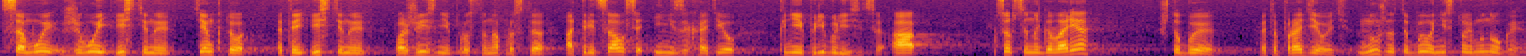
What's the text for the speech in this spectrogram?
самой живой истины тем, кто этой истины по жизни просто-напросто отрицался и не захотел к ней приблизиться. А, собственно говоря, чтобы это проделать, нужно-то было не столь многое.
